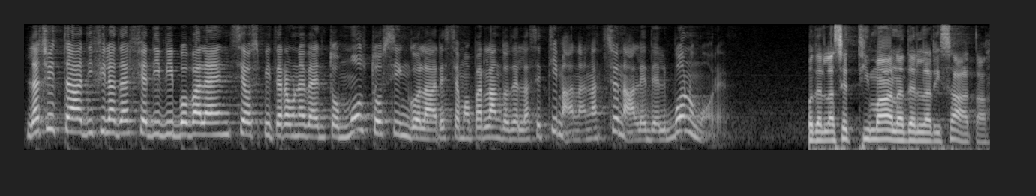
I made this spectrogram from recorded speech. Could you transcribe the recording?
La città di Filadelfia di Vibo Valencia ospiterà un evento molto singolare, stiamo parlando della settimana nazionale del buon umore della settimana della risata,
